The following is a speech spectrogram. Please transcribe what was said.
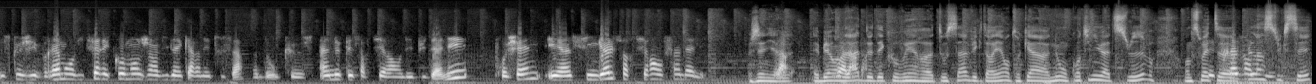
de ce que j'ai vraiment envie de faire et comment j'ai envie d'incarner tout ça. Donc euh, un EP sortira en début d'année prochaine et un single sortira en fin d'année. Génial. Voilà. Eh bien, on Voilà. a hâte de découvrir euh, tout ça, Victoria. En tout cas, nous, on continue à te suivre. On te souhaite euh, plein gentil. succès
